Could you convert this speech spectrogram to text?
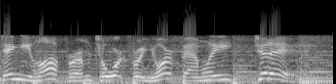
Stange Law Firm to work for your family today.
